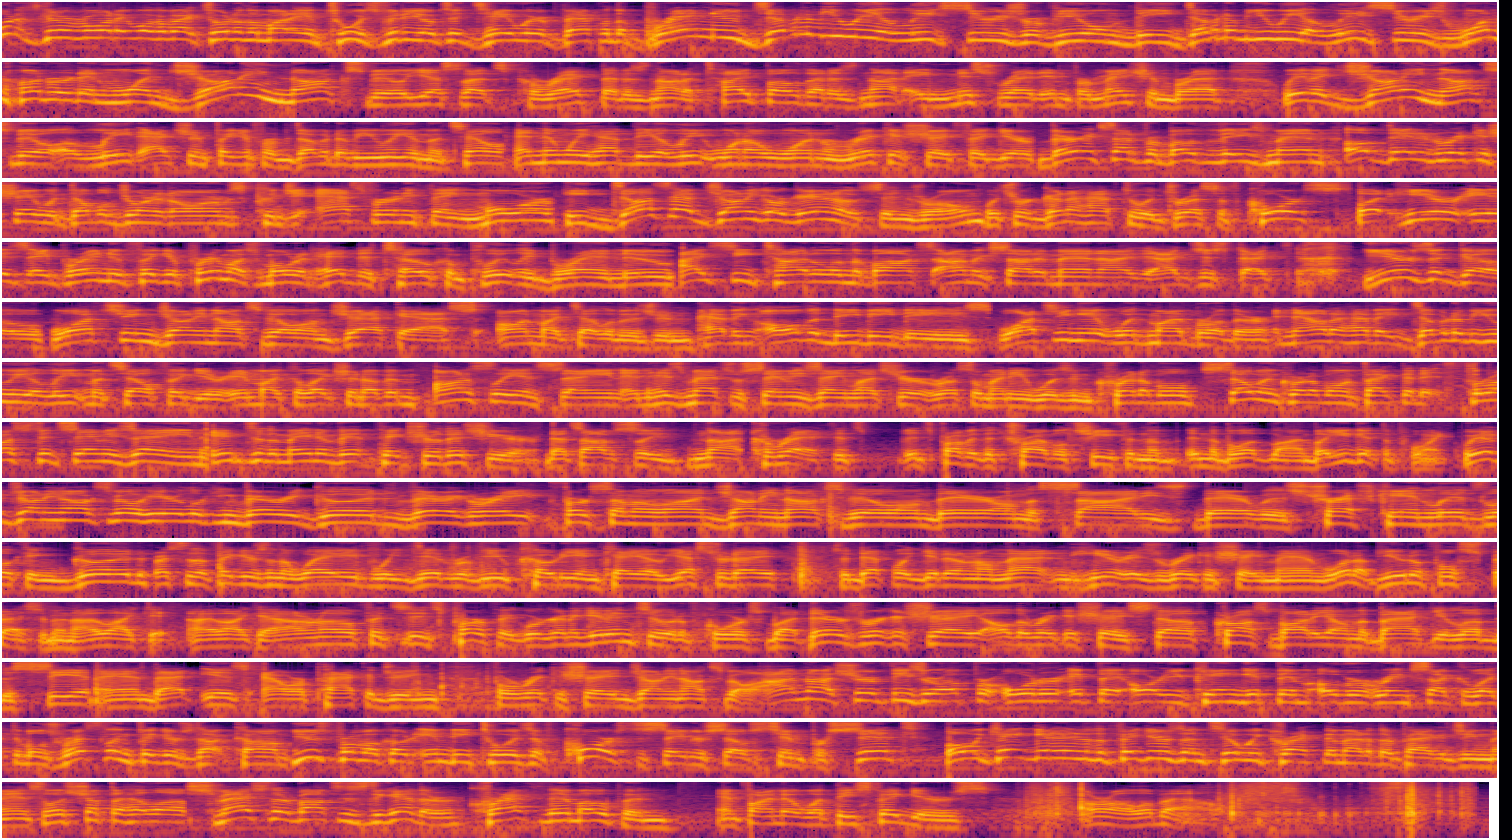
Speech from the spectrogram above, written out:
What is good everybody? Welcome back to another My Damn Toys video. Today we're back with a brand new WWE Elite Series review on the WWE Elite Series 101 Johnny Knoxville. Yes, that's correct. That is not a typo. That is not a misread information, Brad. We have a Johnny Knoxville Elite action figure from WWE and Mattel, and then we have the Elite 101 Ricochet figure. Very excited for both of these, man. Updated Ricochet with double jointed arms. Could you ask for anything more? He does have Johnny Gargano syndrome, which we're going to have to address, of course, but here is a brand new figure, pretty much molded head to toe, completely brand new. IC title in the box. I'm excited, man. I, I just, I, years ago, watching Johnny Knoxville on Jackass on my television, having all the DVDs, watching it with my brother, and now to have a WWE Elite Mattel figure in my collection of him, honestly insane, and his match with Sami Zayn last year at WrestleMania was incredible. So incredible, in fact, that it thrusted Sami Zayn into the main event picture this year. That's obviously not correct. It's it's probably the tribal chief in the in the bloodline, but you get the point. We Johnny Knoxville here looking very good, very great. First time on the line, Johnny Knoxville on there on the side. He's there with his trash can lids looking good. Rest of the figures in the wave, we did review Cody and KO yesterday, so definitely get in on that. And here is Ricochet, man. What a beautiful specimen. I like it. I like it. I don't know if it's it's perfect. We're going to get into it, of course, but there's Ricochet, all the Ricochet stuff. Crossbody on the back. You love to see it. And that is our packaging for Ricochet and Johnny Knoxville. I'm not sure if these are up for order. If they are, you can get them over at Ringside Collectibles, WrestlingFigures.com. Use promo code MDTOYS, of course, to save yourselves 10%. But we can't get into the figures until we crack them out of their packaging, man. So let's shut the hell up, smash their boxes together, crack them open, and find out what these figures are all about.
